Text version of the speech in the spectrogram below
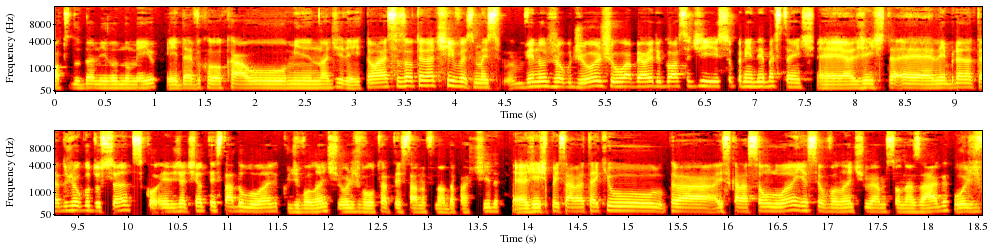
volta do Danilo no meio, ele deve colocar o menino na direita. Então essas alternativas, mas vendo o jogo de hoje, o Abel ele gosta de surpreender bastante. É, a gente, tá, é, lembrando até do jogo do Santos, ele já tinha testado o Luan de volante, hoje voltou a testar no final da partida. É, a gente pensava até que o, pela escalação o Luan ia ser o volante e o Emerson na zaga. Hoje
